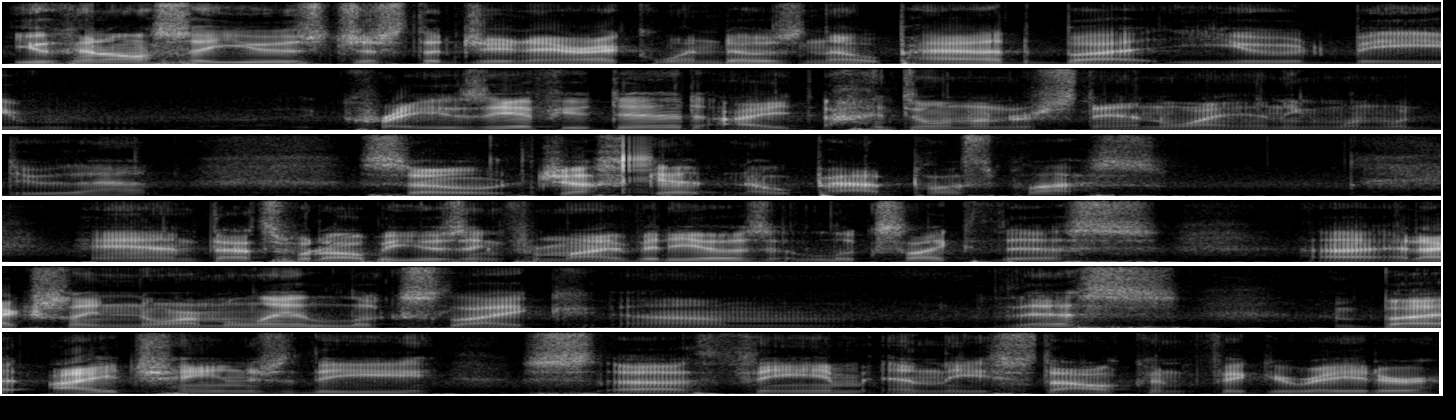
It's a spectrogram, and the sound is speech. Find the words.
You can also use just the generic Windows Notepad, but you'd be crazy if you did. I, I don't understand why anyone would do that. So just get Notepad++. And that's what I'll be using for my videos. It looks like this. Uh, it actually normally looks like um, this, but I changed the uh, theme and the style configurator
